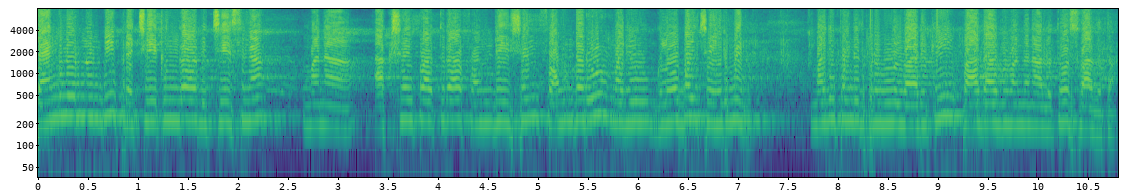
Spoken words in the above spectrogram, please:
బెంగళూరు నుండి ప్రత్యేకంగా విచ్చేసిన మన అక్షయ్ పాత్ర ఫౌండేషన్ ఫౌండరు మరియు గ్లోబల్ చైర్మన్ మధు పండిత్ ప్రభువుల వారికి పాదాభివందనాలతో స్వాగతం.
